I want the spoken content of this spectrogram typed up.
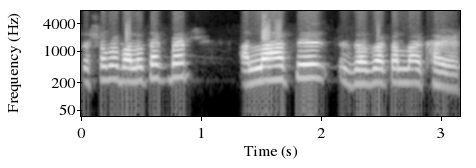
তো সবাই ভালো থাকবেন। আল্লাহ হাফেজ, জাজাকাল্লাহ খায়ের।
